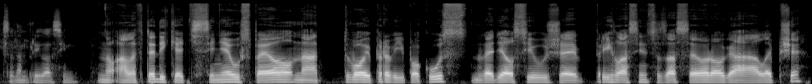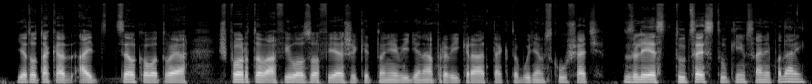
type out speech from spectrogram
sa tam prihlasím. No ale vtedy, keď si neúspel na tvoj prvý pokus, vedel si už, že prihlásim sa zase o rok a lepšie? Je to taká aj celkovo tvoja športová filozofia, že keď to nevíde na prvýkrát, tak to budem skúšať zliesť tú cestu, kým sa nepodarí?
